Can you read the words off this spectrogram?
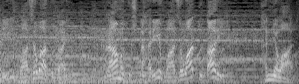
हरी वाजवा तुतारी. रामकृष्ण हरी वाजवा तुतारी. धन्यवाद.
